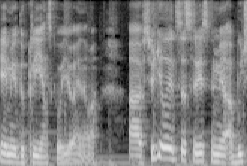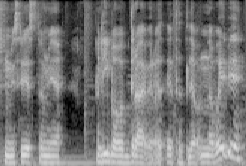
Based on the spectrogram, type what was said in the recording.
я имею в виду клиентского UI, а все делается средствами, обычными средствами либо веб-драйвера, это для, на вебе,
